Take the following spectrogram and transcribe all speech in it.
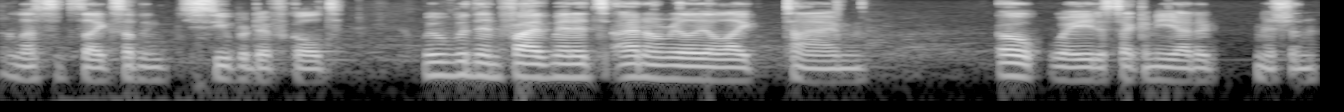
Unless it's like something super difficult. Win within five minutes, I don't really like time. Oh, wait a second, he had a mission.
